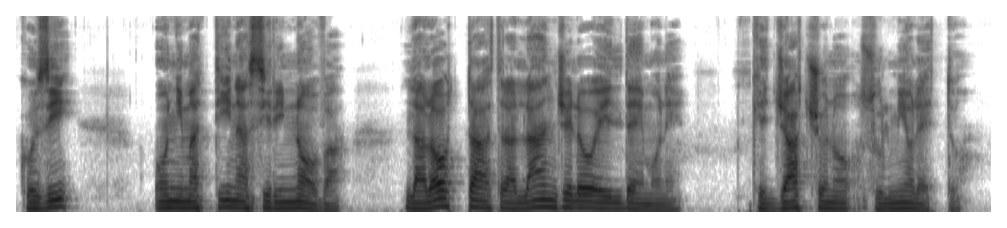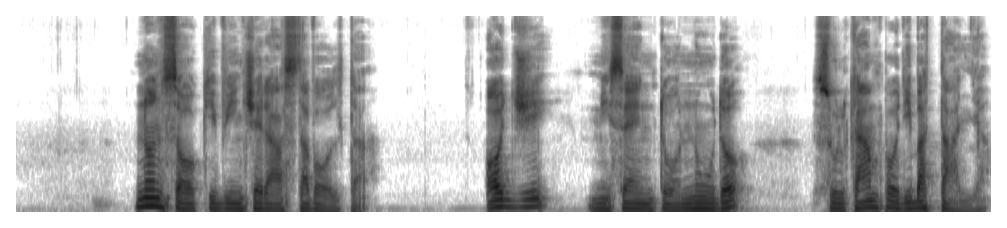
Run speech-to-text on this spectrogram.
Così ogni mattina si rinnova la lotta tra l'angelo e il demone che giacciono sul mio letto. Non so chi vincerà stavolta. Oggi mi sento nudo sul campo di battaglia.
